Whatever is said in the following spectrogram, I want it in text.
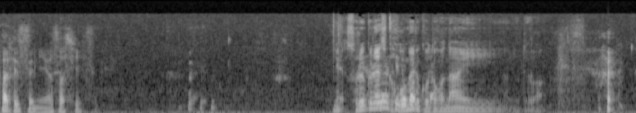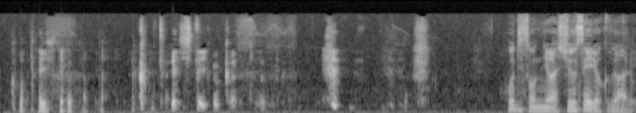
パレスに優しいですね。いやそれぐらいしか褒めることがないのでは。交代してよかった。交代してよかった。ホジソンには修正力がある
